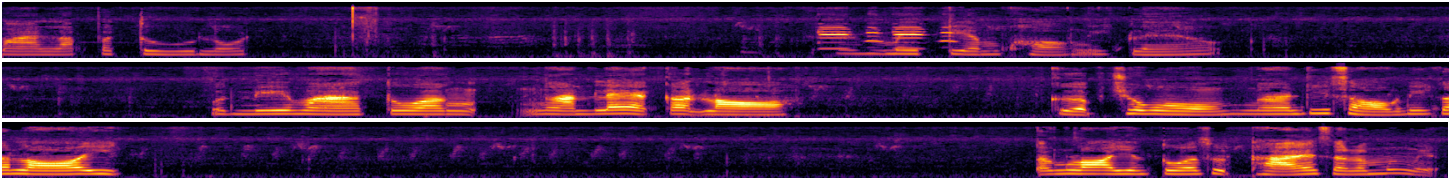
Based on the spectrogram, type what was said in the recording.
มารับประตูรถ ไม่เตรียมของอีกแล้ว วันนี้มาตัวงานแรกก็รอ เกือบชั่วโมง งานที่สองนี่ก็รออีก ต้องรอยันตัวสุดท้ายซะแล้วมึงเนี่ย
